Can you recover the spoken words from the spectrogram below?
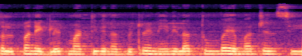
ಸ್ವಲ್ಪ ನೆಗ್ಲೆಕ್ಟ್ ಮಾಡ್ತೀವಿ ಅನ್ನೋದು ಬಿಟ್ಟರೆ ಇನ್ನೇನಿಲ್ಲ. ತುಂಬ ಎಮರ್ಜೆನ್ಸಿ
